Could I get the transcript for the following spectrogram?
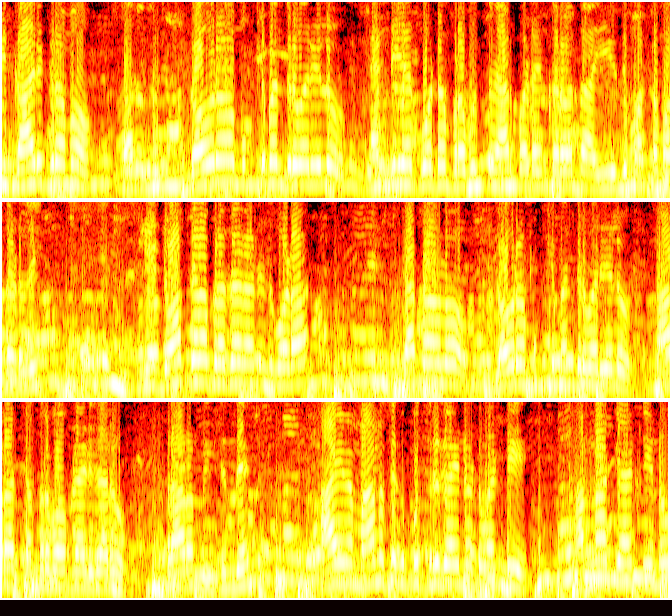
ఈ కార్యక్రమం గౌరవ ముఖ్యమంత్రి వర్యులు ఎన్డీఏ కూటమి ప్రభుత్వం ఏర్పాటైన తర్వాత ఇది మొట్టమొదటిది. ఈ డ్వాక్రా బజార్ అనేది కూడా గతంలో గౌరవ ముఖ్యమంత్రి వర్యులు నారా చంద్రబాబు నాయుడు గారు ప్రారంభించింది. ఆయన మానసిక పుత్రిక అయినటువంటి అన్నా క్యాంటీను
